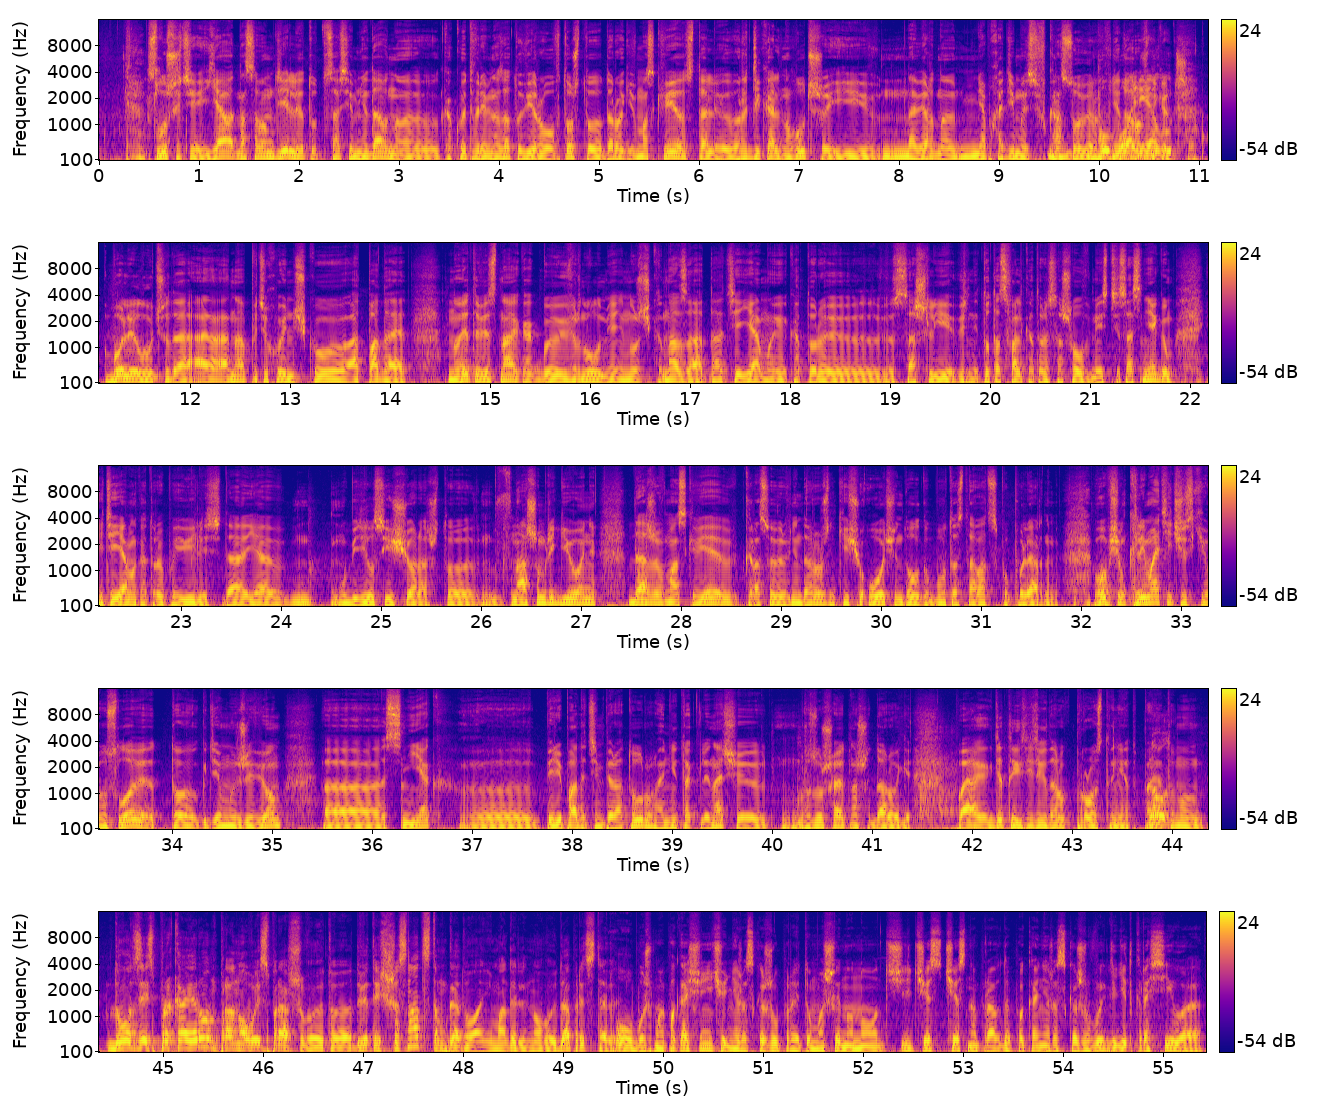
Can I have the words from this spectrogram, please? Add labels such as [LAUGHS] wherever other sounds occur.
Слушайте, я на самом деле тут совсем недавно, какое-то время назад, уверовал в то, что дороги в Москве стали радикально лучше, и, наверное, необходимость в кроссоверах, Бо- внедорожниках- более лучше. Более лучше, да. А- Она потихонечку отпадает. Но эта весна как бы вернула меня немножечко назад. Да? Те ямы, которые сошли, вернее, тот асфальт, который сошел вместе со снегом, и те ямы, которые появились, да, я убедился еще раз, что в нашем регионе, даже в Москве, кроссовер-внедорожники еще очень долго будут оставаться популярными. В общем, климатические условия, то, где мы живем, э, снег, э, перепады температур, они так или иначе разрушают наши дороги. А Где-то их- этих дорог просто нет. Поэтому Ну вот здесь про Кайрон, про новый спрашивают. Э, В 2016 году они модель новую, да, представили? О, боже мой, пока еще ничего не расскажу про эту машину, но честно, правда, пока не расскажу. Выглядит красиво.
